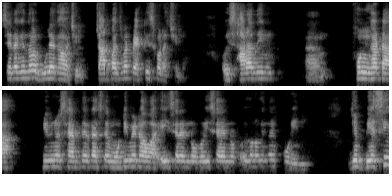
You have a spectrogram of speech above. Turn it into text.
সেটা কিন্তু আমার গুলে খাওয়া ছিল। চার পাঁচবার প্র্যাকটিস করা ছিল। ওই সারাদিন ফোন ঘাটা, বিভিন্ন স্যারদের কাছ থেকে মোটিভেট হওয়া, এই স্যারের নোট ওই স্যারের নোট ওইগুলো কিন্তু আমি পড়িনি। যে বেসিক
